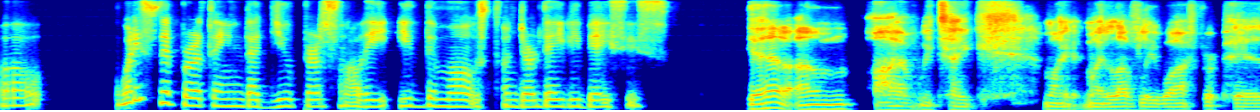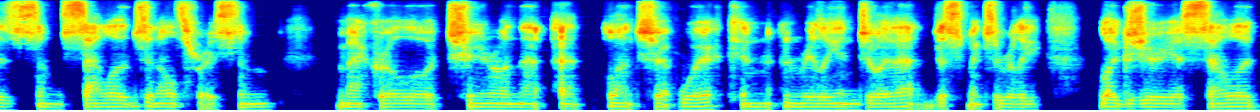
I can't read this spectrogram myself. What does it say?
well, what is the protein that you personally eat the most on your daily basis? Yeah, um, I, we take my my lovely wife prepares some salads, and I'll throw some mackerel or tuna on that at lunch at work and, and really enjoy that. It just makes a really luxurious salad.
